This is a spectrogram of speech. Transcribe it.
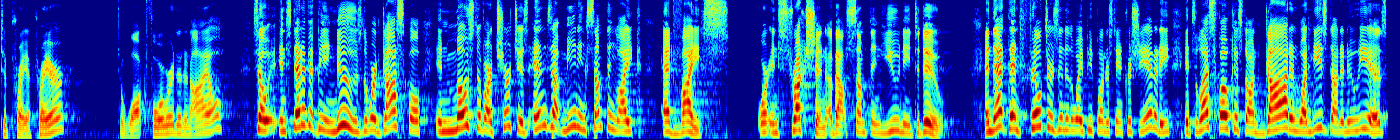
to pray a prayer, to walk forward at an aisle. So instead of it being news, the word gospel in most of our churches ends up meaning something like advice or instruction about something you need to do. And that then filters into the way people understand Christianity. It's less focused on God and what He's done and who He is,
